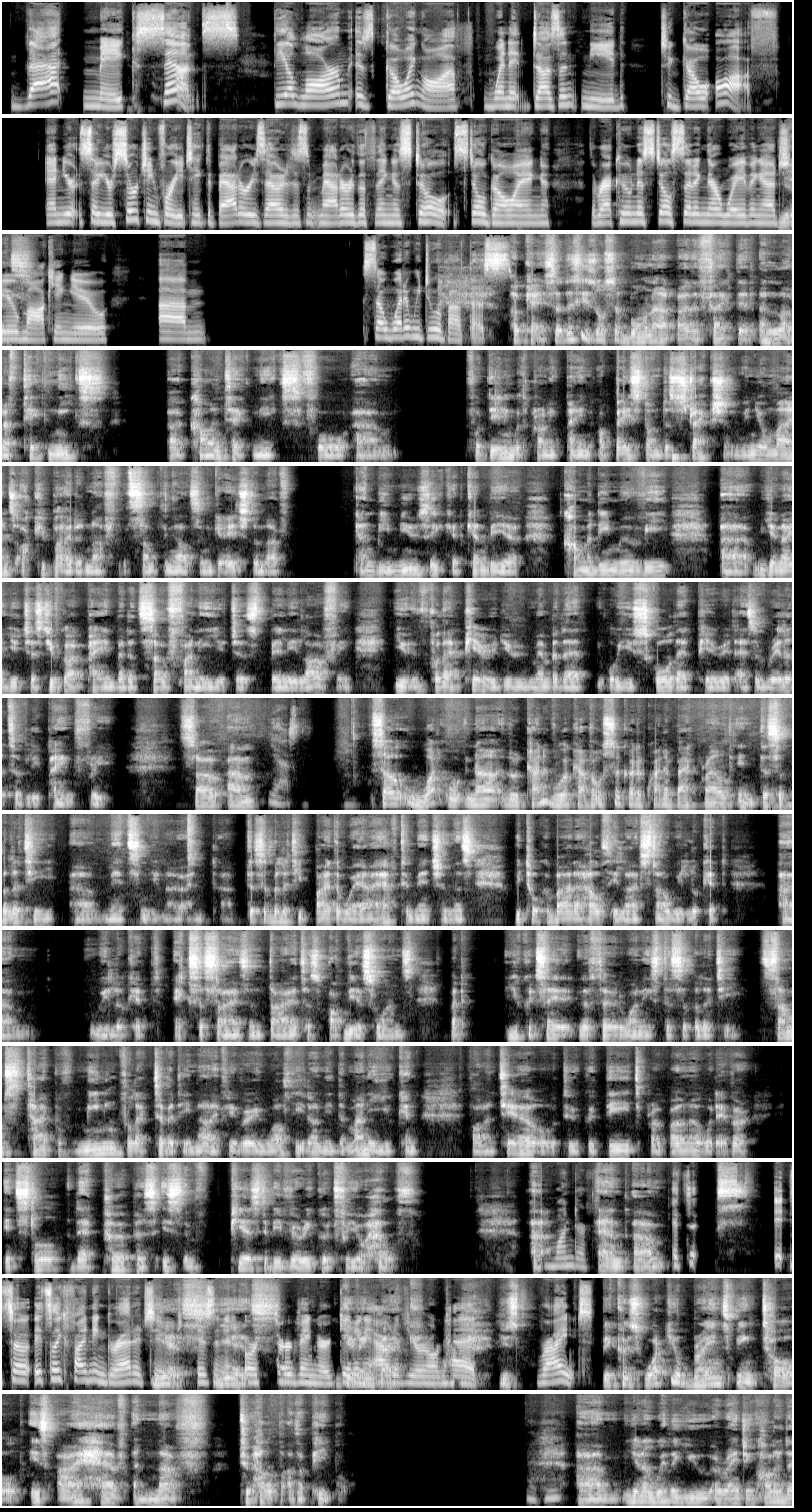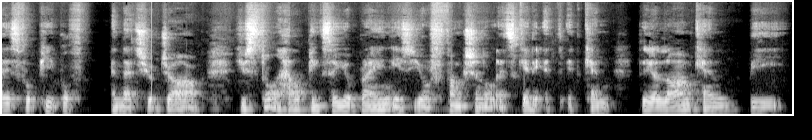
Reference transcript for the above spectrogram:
that makes sense. The alarm is going off when it doesn't need to go off. And you're so you're searching for it. you take the batteries out, it doesn't matter, the thing is still still going the raccoon is still sitting there waving at yes. you, mocking you. Um, so, what do we do about this? Okay, so this is also borne out by the fact that a lot of techniques, uh, common techniques for um, for dealing with chronic pain, are based on distraction. When your mind's occupied enough with something else, engaged enough, can be music, it can be a comedy movie. Uh, you know, you just you've got pain, but it's so funny, you're just barely laughing. You for that period, you remember that, or you score that period as a relatively pain free. So um, yes. So what now? The kind of work I've also got a, quite a background in disability uh, medicine, you know, and uh, disability. By the way, I have to mention this. We talk about a healthy lifestyle. We look at um, we look at exercise and diet as obvious ones, but you could say the third one is disability. Some type of meaningful activity. Now, if you're very wealthy, you don't need the money, you can volunteer or do good deeds, pro bono, whatever. It's still that purpose is appears to be very good for your health. Uh, Wonderful. And um, it's a, it, so it's like finding gratitude, yes, isn't it? Yes. Or serving or getting Giving out back. of your own head. You, right. Because what your brain's being told is, I have enough to help other people. Mm-hmm. Um, you know, whether you arranging holidays for people and that's your job, you're still helping. So your brain is your functional. It's getting, it, it can, the alarm can be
